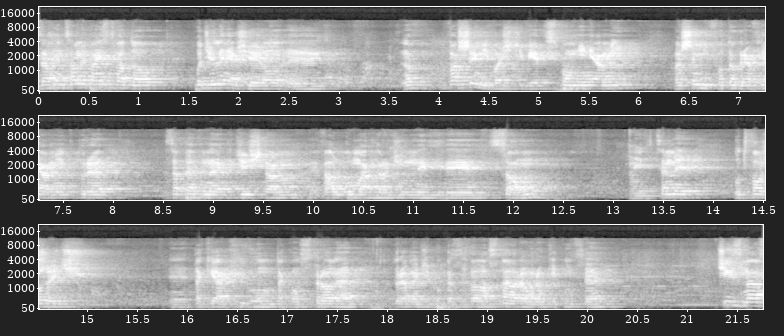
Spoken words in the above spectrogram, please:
Zachęcamy Państwa do podzielenia się no, Waszymi właściwie wspomnieniami, Waszymi fotografiami, które zapewne gdzieś tam w albumach rodzinnych y, są. Y, Chcemy utworzyć y, takie archiwum, taką stronę, która będzie pokazywała starą rokietnicę. Ci z nas,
